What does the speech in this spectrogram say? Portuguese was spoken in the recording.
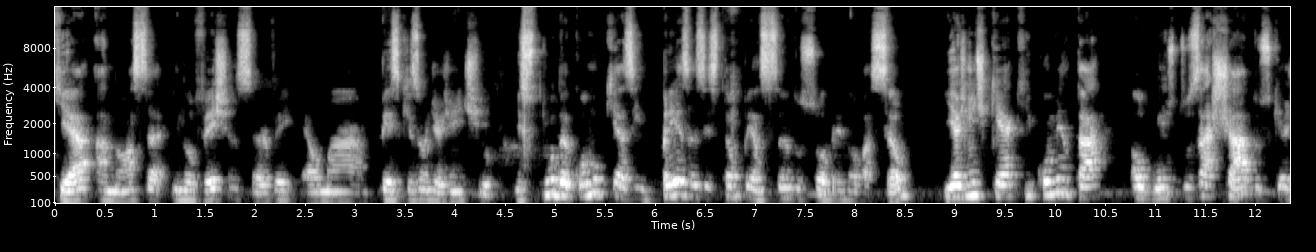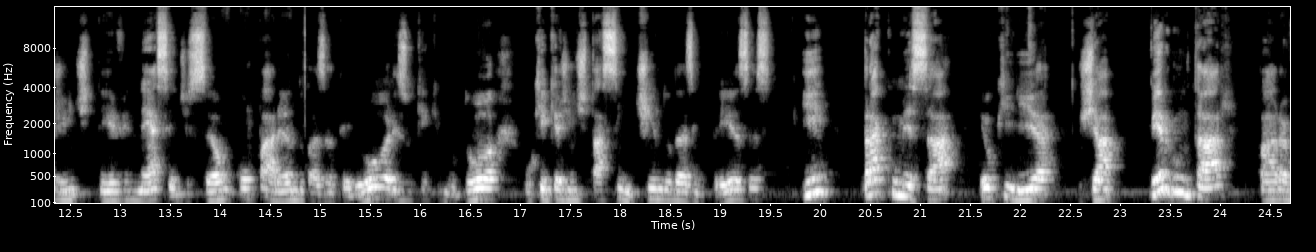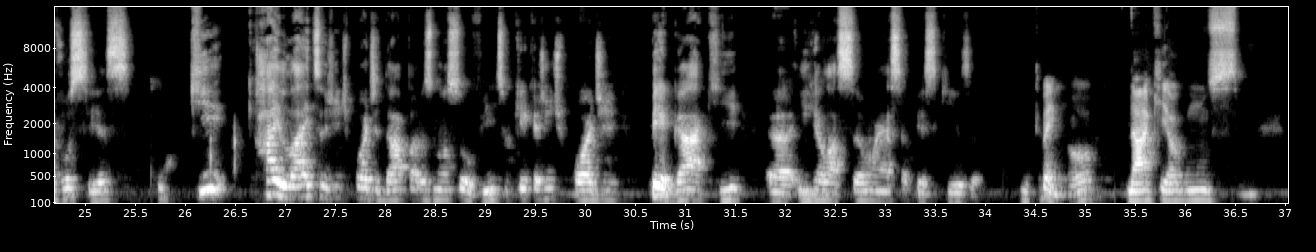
que é a nossa Innovation Survey. É uma pesquisa onde a gente estuda como que as empresas estão pensando sobre inovação e a gente quer aqui comentar alguns dos achados que a gente teve nessa edição, comparando com as anteriores, o que, que mudou, o que, que a gente está sentindo das empresas. E, para começar, eu queria já perguntar para vocês o que highlights a gente pode dar para os nossos ouvintes, o que, que a gente pode pegar aqui uh, em relação a essa pesquisa. Muito bem, vou dar aqui alguns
